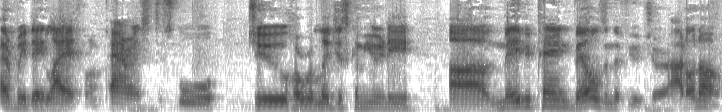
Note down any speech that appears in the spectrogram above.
everyday life, from parents to school to her religious community. Uh, maybe paying bills in the future. I don't know.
